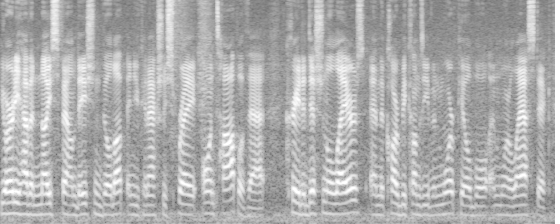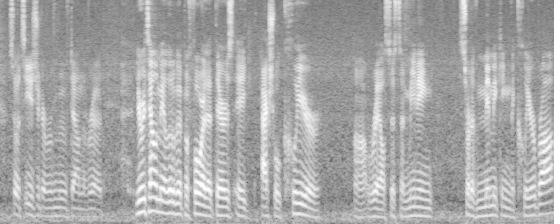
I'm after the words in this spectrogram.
you already have a nice foundation built up and you can actually spray on top of that, create additional layers and the car becomes even more peelable and more elastic so it's easier to remove down the road. You were telling me a little bit before that there's a actual clear uh, Raail system, meaning sort of mimicking the clear bra.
